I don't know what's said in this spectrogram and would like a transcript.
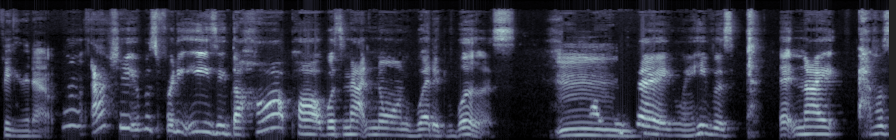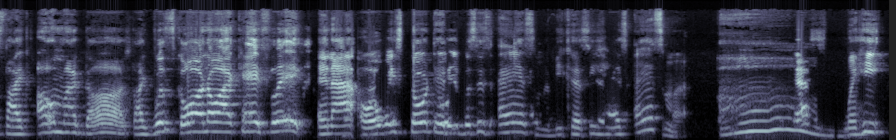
figure it out? Mm, actually, it was pretty easy. The hard part was not knowing what it was. Mm. Say when he was at night, I was like, oh my gosh, like what's going on? I can't sleep. And I always thought that it was his asthma because he has asthma. Oh, that's when he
